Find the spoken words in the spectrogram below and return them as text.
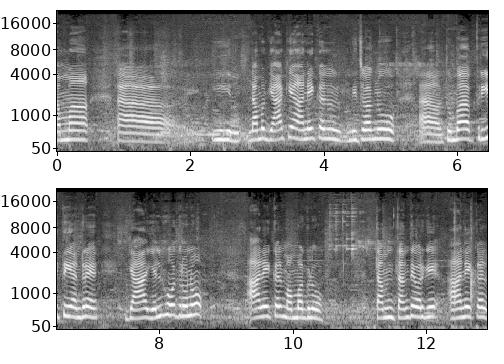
ನಮ್ಮ ಈ ನಮಗೆ ಯಾಕೆ ಆನೇಕಲ್ ನಿಜವಾಗ್ಲೂ ತುಂಬ ಪ್ರೀತಿ ಅಂದರೆ, ಯಾ ಎಲ್ಲಿ ಹೋದ್ರೂ ಆನೇಕಲ್ ಮೊಮ್ಮಗಳು ತಮ್ಮ ತಂದೆಯವ್ರಿಗೆ ಆನೇಕಲ್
